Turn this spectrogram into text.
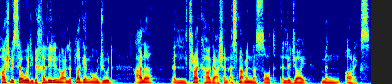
هاي ش بيسوي لي؟ بيخلي لي نوع ال plugin موجود على ال track هذا عشان أسمع منه الصوت اللي جاي من RX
